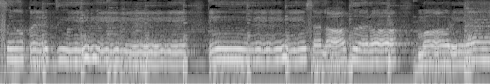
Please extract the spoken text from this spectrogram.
راس القديس العذراء مريم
